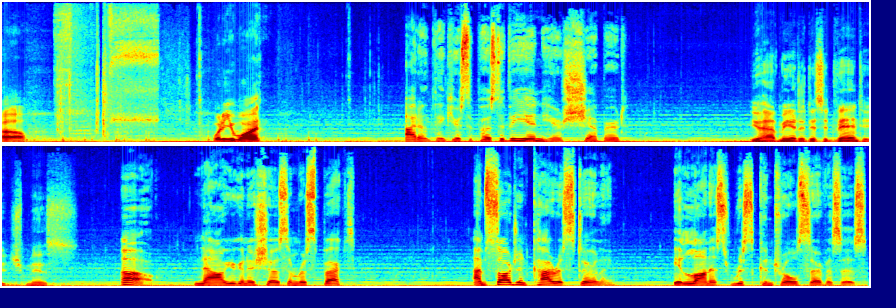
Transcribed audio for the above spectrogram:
Uh-oh. What do you want? I don't think you're supposed to be in here, Shepard. You have me at a disadvantage, miss. Oh, now you're gonna show some respect? I'm Sergeant Kaira Stirling, Elanus Risk Control Services.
